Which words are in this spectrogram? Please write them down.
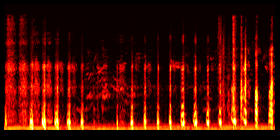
oh my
